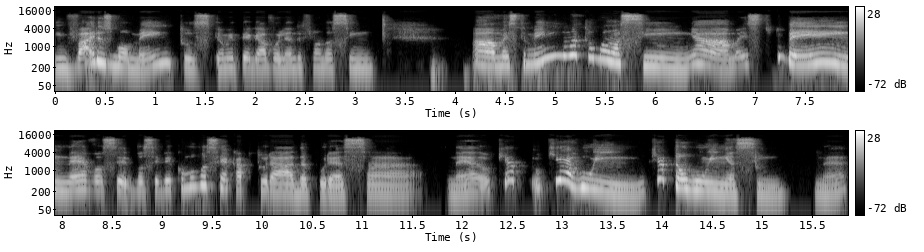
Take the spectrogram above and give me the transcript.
em vários momentos eu me pegava olhando e falando assim ah, mas também não é tão mal assim. Ah, mas tudo bem, né? Você, você vê como você é capturada por essa, né? O que é, o que é ruim? O que é tão ruim assim, né?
